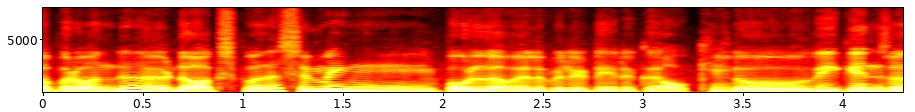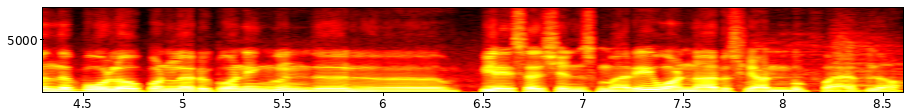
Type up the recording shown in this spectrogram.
அப்புறம் வந்து டாக்ஸ்க்கு வந்து ஸ்விம்மிங் பூல் அவைலபிலிட்டி இருக்கு. ஓகே ஸோ வீக்கெண்ட்ஸ் வந்து பூல் ஓப்பனில் இருக்கும். நீங்கள் வந்து ப்ளே செஷன்ஸ் மாதிரி ஒன் ஹவர் ஸ்லாட் புக் பண்ணிக்கலாம்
